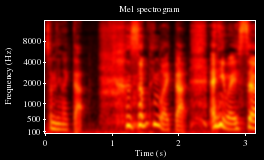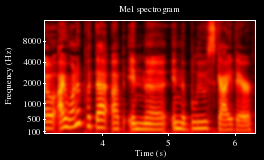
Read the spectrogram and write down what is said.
Something like that. something like that. Anyway, so I want to put that up in the in the blue sky there.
